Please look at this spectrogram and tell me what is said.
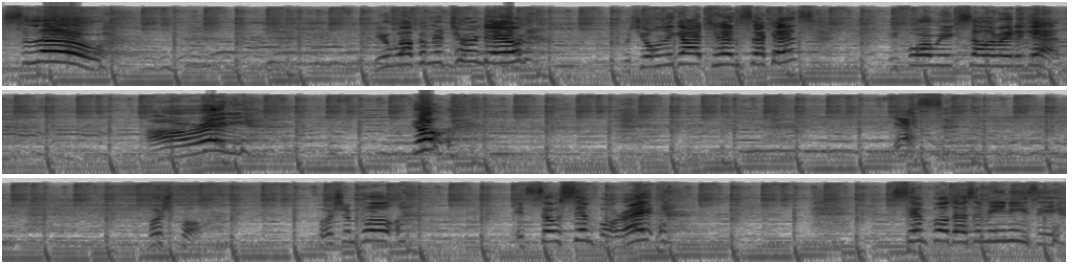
Slow. You're welcome to turn down, but you only got 10 seconds before we accelerate again. Alrighty, go. Push, pull. Push and pull. It's so simple, right? Simple doesn't mean easy.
